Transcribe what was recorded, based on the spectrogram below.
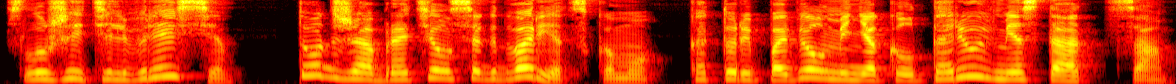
Служитель в рясе тот же обратился к дворецкому, который повел меня к алтарю вместо отца.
